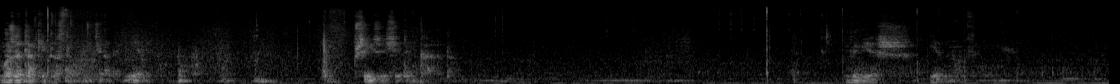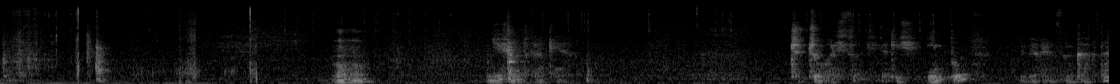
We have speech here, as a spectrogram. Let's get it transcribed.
Może takie dostał dziadek, nie wiem. Przyjrzyj się tym kartom. Wybierz jedną z nich. Mhm. Dziesiątka gier. Czy czułaś coś, jakiś impuls, wybierając tę kartę?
